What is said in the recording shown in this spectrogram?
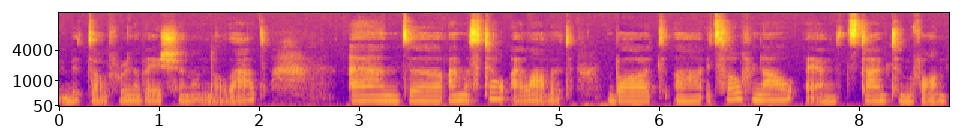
a bit of renovation and all that and uh, I must tell I love it. But uh, it's over now and it's time to move on.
